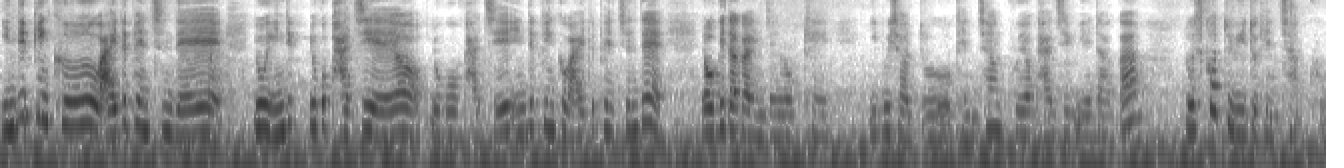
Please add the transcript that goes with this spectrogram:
인디핑크 와이드 팬츠인데 요 인디 요거 바지예요. 요거 바지 인디핑크 와이드 팬츠인데 여기다가 이제 이렇게 입으셔도 괜찮고요. 바지 위에다가 또 스커트 위도 괜찮고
